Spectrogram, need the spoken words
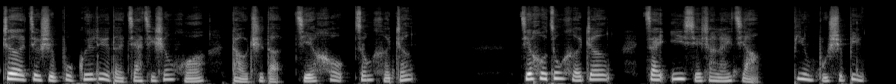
这就是不规律的假期生活导致的节后综合征。节后综合征在医学上来讲，并不是病，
